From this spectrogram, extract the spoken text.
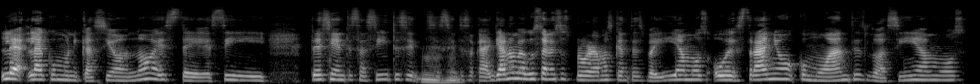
la, la, comunicación, ¿no? Este, si te sientes así, te, sientes acá. Ya no me gustan esos programas que antes veíamos o extraño como antes lo hacíamos.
